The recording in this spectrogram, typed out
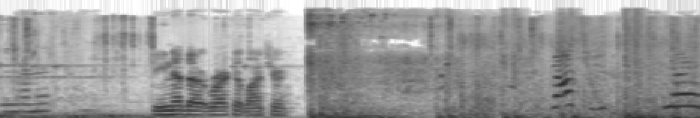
Shaking on it. You can have that rocket launcher. Rocky! No!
